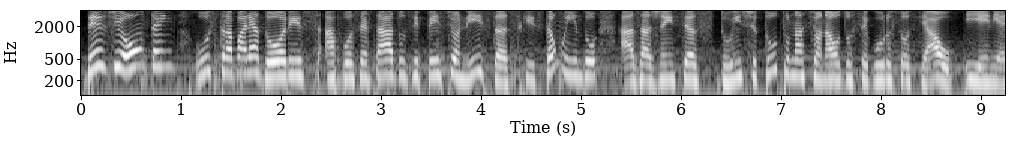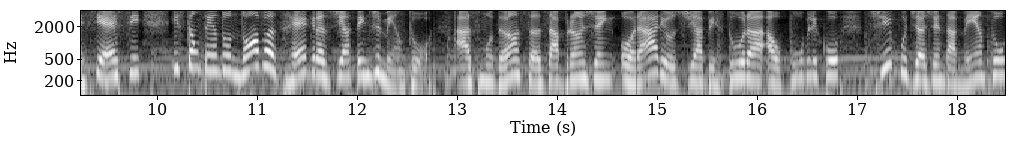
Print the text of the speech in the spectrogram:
Desde ontem, os trabalhadores, aposentados e pensionistas que estão indo às agências do Instituto Nacional do Seguro Social, INSS, estão tendo novas regras de atendimento. As mudanças abrangem horários de abertura ao público, tipo de agendamento,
